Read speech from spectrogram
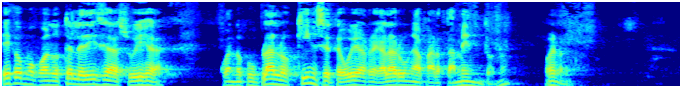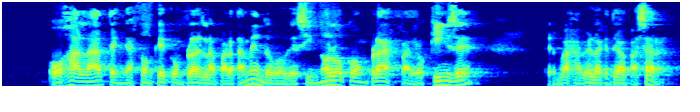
Es como cuando usted le dice a su hija, cuando cumplas los 15 te voy a regalar un apartamento, ¿no? Bueno, ojalá tengas con qué comprar el apartamento, porque si no lo compras para los 15, eh, vas a ver la que te va a pasar.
